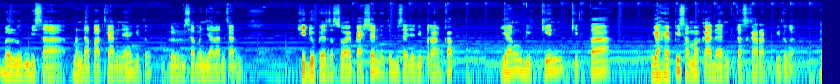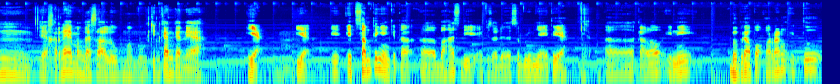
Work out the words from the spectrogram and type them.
belum bisa mendapatkannya gitu, belum Hmm. bisa menjalankan hidup yang sesuai passion itu bisa jadi perangkap yang bikin kita nggak happy sama keadaan kita sekarang gitu nggak? Hmm, ya karena emang nggak selalu memungkinkan kan ya. Iya. Hmm. Iya. It's something yang kita uh, bahas di episode sebelumnya itu ya. Iya. Uh, kalau ini beberapa orang itu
